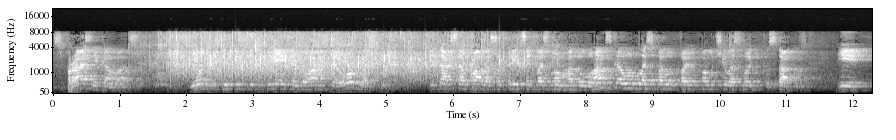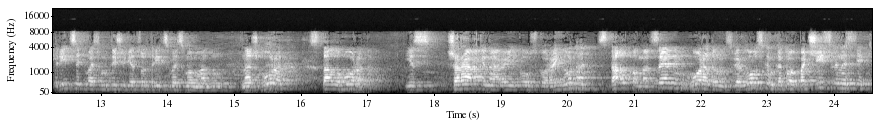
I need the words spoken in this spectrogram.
С праздником вас! Днем 75-летием Луганской области. И так совпало, что в 1938 году Луганская область получила свой статус. И в 1938 году наш город стал городом. Из Шарапкина Равеньковского района стал полноценным городом Свердловском, который по численности,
